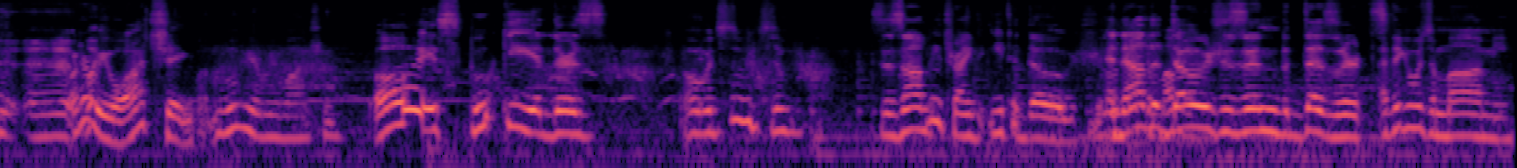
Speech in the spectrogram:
What are we watching? What movie are we watching? Oh, it's spooky, and there's Oh, it's, it's a, it's a zombie trying to eat a doge, and now like the mummy. doge is in the desert. I think it was a mommy.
